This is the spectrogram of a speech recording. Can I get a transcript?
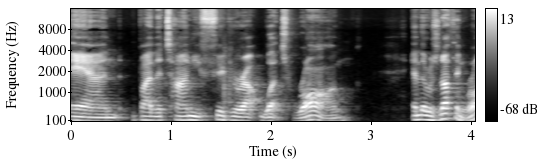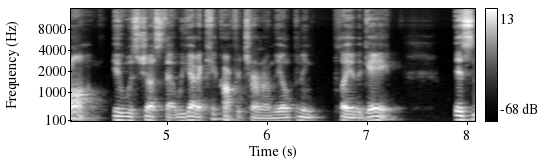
And by the time you figure out what's wrong, and there was nothing wrong, it was just that we got a kickoff return on the opening play of the game. It's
